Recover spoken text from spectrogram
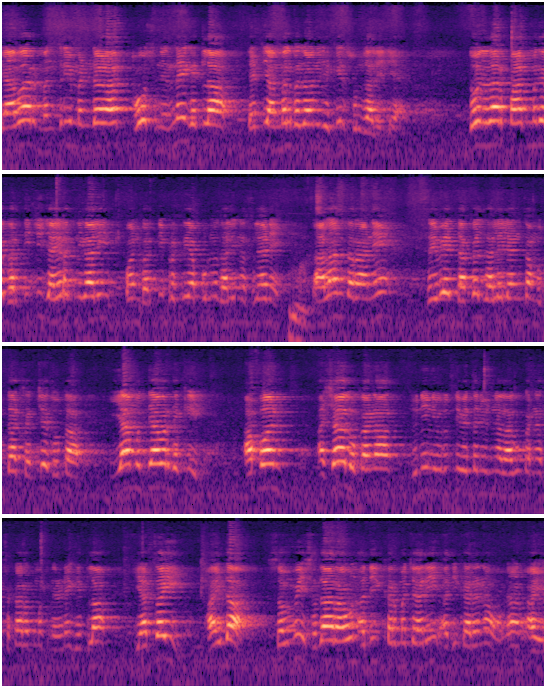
त्यावर मंत्रिमंडळात ठोस निर्णय घेतला. त्याची अंमलबजावणी देखील सुरू झालेली आहे. दोन हजार पाच मध्ये भरतीची जाहिरात निघाली पण भरती प्रक्रिया पूर्ण झाली नसल्याने कालांतराने सेवेत दाखल झालेल्यांचा मुद्दा चर्चेत होता या मुद्द्यावर देखील आपण अशा लोकांना जुनी निवृत्ती वेतन योजना लागू करण्यास सकारात्मक निर्णय घेतला. याचाही फायदा सव्वीस हजाराहून अधिक कर्मचारी अधिकाऱ्यांना होणार आहे.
